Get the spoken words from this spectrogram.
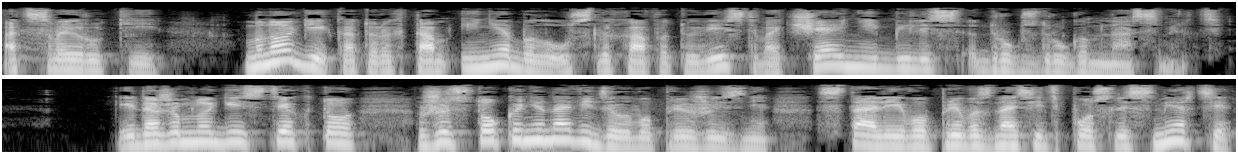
от своей руки. Многие, которых там и не было, услыхав эту весть, в отчаянии бились друг с другом насмерть. И даже многие из тех, кто жестоко ненавидел его при жизни, стали его превозносить после смерти,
